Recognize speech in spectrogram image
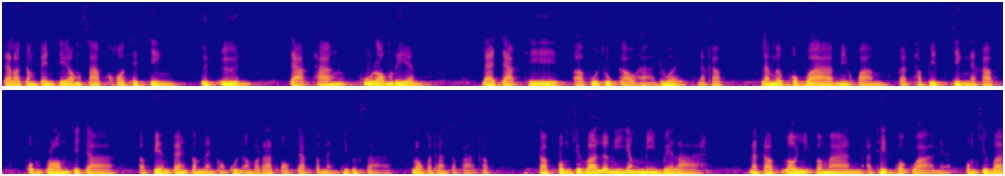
แต่เราจำเป็นที่ต้องทราบข้อเท็จจริงอื่นๆ จากทั้งผู้ร้องเรียน และจากที่ผู้ถูกกล่าวหาด้วยนะครับ และเมื่อพบว่ามีความกระทำผิดจริงนะครับ ผมพร้อมที่จะ เปลี่ยนแปลงตำแหน่งของคุณอมรัตน์ออกจากตำแหน่งที่ปรึกษารองประธานสภาครับครับ ผมคิดว่าเรื่องนี้ยังมีเวลานะครับ เราอีกประมาณอาทิตย์กว่าๆเนี่ย ผมคิดว่า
